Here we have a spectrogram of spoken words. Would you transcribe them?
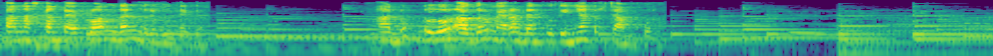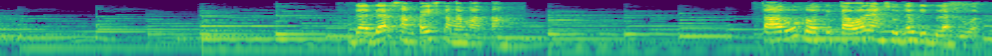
Panaskan teflon dan beri mentega. Aduk telur agar merah dan putihnya tercampur. Dadar sampai setengah matang. Taruh roti tawar yang sudah dibelah dua.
